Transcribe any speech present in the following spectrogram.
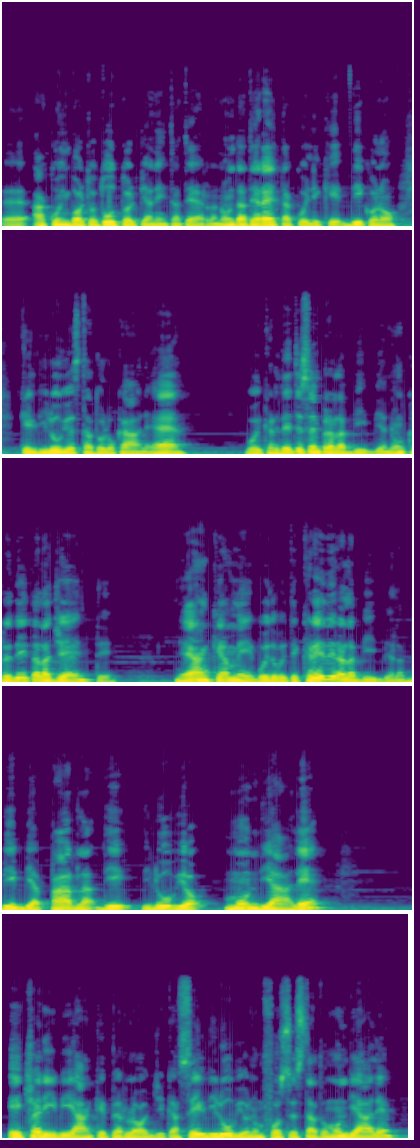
eh, ha coinvolto tutto il pianeta Terra non date retta a quelli che dicono che il diluvio è stato locale eh? Voi credete sempre alla Bibbia, non credete alla gente, neanche a me. Voi dovete credere alla Bibbia. La Bibbia parla di diluvio mondiale e ci arrivi anche per logica. Se il diluvio non fosse stato mondiale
